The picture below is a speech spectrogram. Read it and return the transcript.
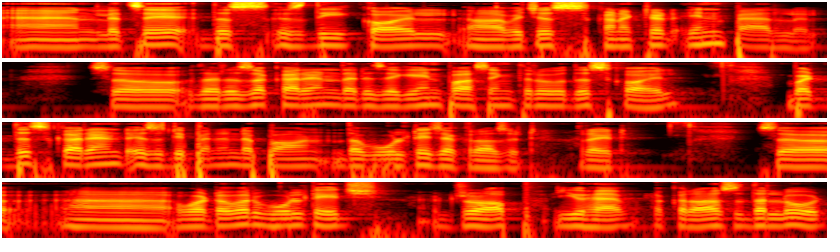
and let's say this is the coil uh, which is connected in parallel. So there is a current that is again passing through this coil but this current is dependent upon the voltage across it right so uh, whatever voltage drop you have across the load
